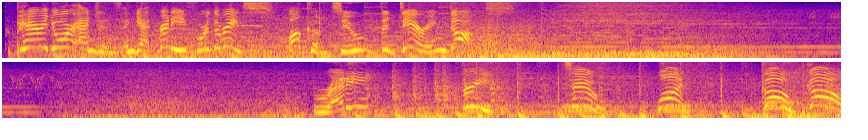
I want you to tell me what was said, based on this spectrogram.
Prepare your engines and get ready for the race! Welcome to the Daring Docks! Ready? Three, two, one, go, go!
